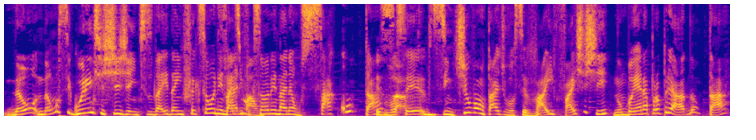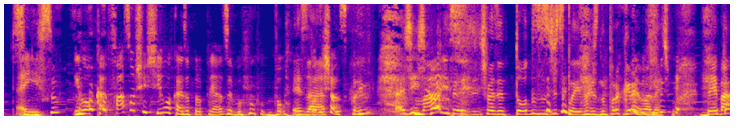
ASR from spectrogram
não, não segurem xixi, gente. Isso daí dá infecção urinária. Infecção urinária é um saco, tá? Exato. Você sentiu vontade, você vai e faz xixi num banheiro apropriado, tá? É Sim. Isso. Em loca... Façam xixi em locais apropriados, é bom. bom Exato. Vou deixar o disclaimer. A gente, Mas- a gente fazendo todos os disclaimers no programa, né? Tipo, beba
